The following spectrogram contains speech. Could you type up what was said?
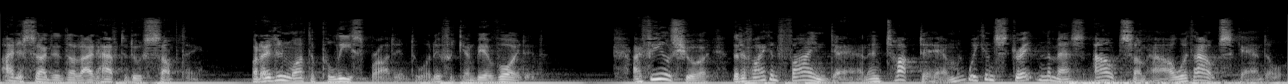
I decided that I'd have to do something. But I didn't want the police brought into it if it can be avoided. I feel sure that if I can find Dan and talk to him, we can straighten the mess out somehow without scandal.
